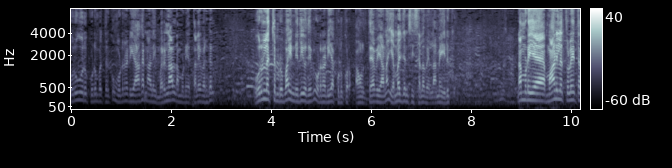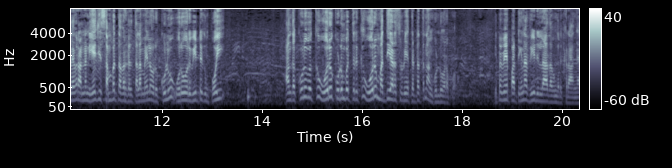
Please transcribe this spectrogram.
ஒரு ஒரு குடும்பத்திற்கும் உடனடியாக நாளை மறுநாள் நம்முடைய தலைவர்கள் ஒரு லட்சம் ரூபாய் நிதியுதவி உடனடியாக கொடுக்குறோம். அவங்களுக்கு தேவையான எமர்ஜென்சி செலவு எல்லாமே இருக்கும். நம்முடைய மாநில துணைத் தலைவர் அண்ணன் ஏஜி சம்பத் அவர்கள் தலைமையில் ஒரு குழு ஒரு ஒரு வீட்டுக்கும் போய் அந்த குழுவுக்கு ஒரு குடும்பத்திற்கு ஒரு மத்திய அரசுடைய திட்டத்தை நாங்கள் கொண்டு வர போகிறோம் இப்போவே பார்த்தீங்கன்னா வீடு இல்லாதவங்க இருக்கிறாங்க.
